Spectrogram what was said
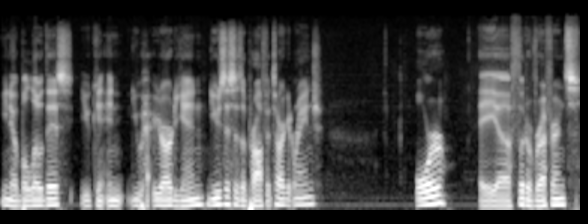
you know, below this, you can and you you're already in. Use this as a profit target range, or a uh, foot of reference.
